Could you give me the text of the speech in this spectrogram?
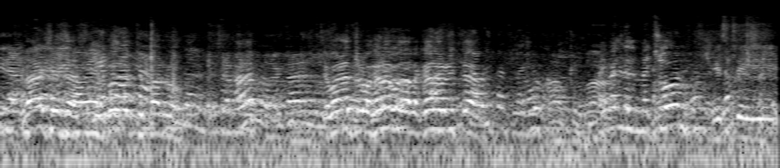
que Gracias a su hermano Chaparro. Se van a trabajar a Guadalajara ahorita. Va el del mechón. Este.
